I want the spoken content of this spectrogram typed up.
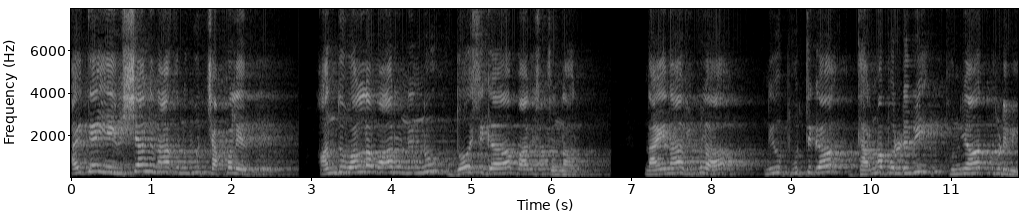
అయితే ఈ విషయాన్ని నాకు నువ్వు చెప్పలేదు. అందువల్ల వారు నిన్ను దోషిగా భావిస్తున్నారు. నాయనా విపుల నీవు పూర్తిగా ధర్మపరుడివి పుణ్యాత్ముడివి.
